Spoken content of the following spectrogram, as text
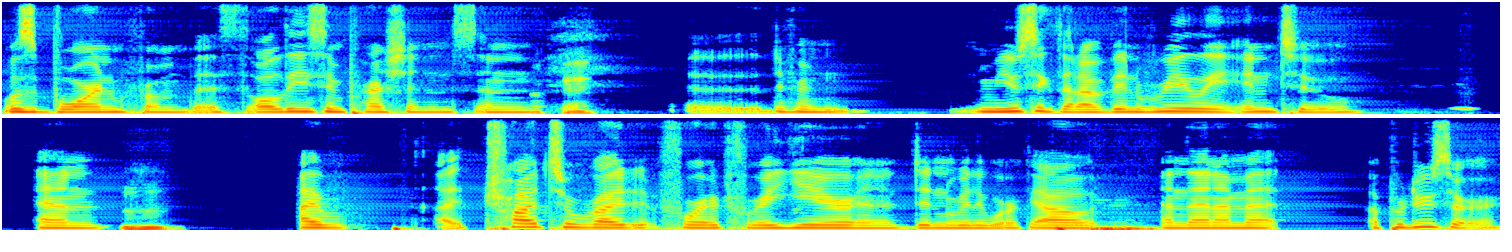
was born from this. All these impressions and Okay. uh, different music that I've been really into, and Mhm. I I tried to write it for it for a year, and it didn't really work out. And then I met a producer.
